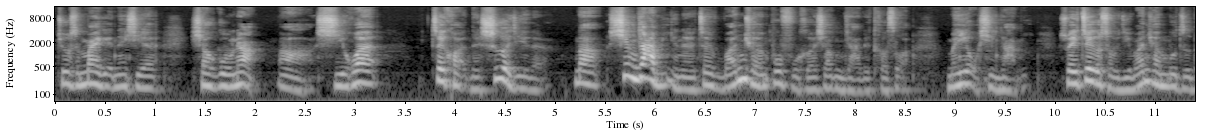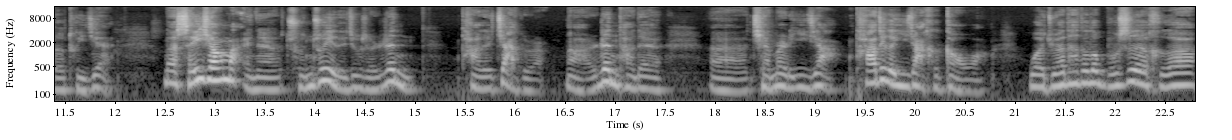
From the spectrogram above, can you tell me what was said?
就是卖给那些小姑娘啊，喜欢这款的设计的。那性价比呢，这完全不符合小米家的特色，没有性价比，所以这个手机完全不值得推荐。那谁想买呢？纯粹的就是认它的价格啊，认它的呃前面的溢价，它这个溢价可高啊，我觉得它都不是和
